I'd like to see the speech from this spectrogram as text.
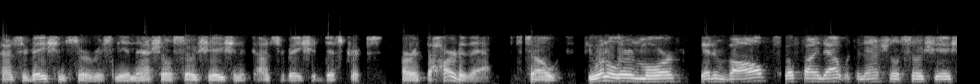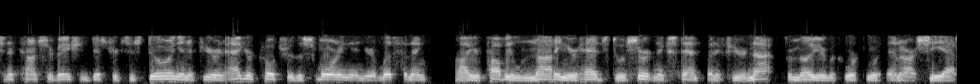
Conservation Service and the National Association of Conservation Districts are at the heart of that. So if you want to learn more, get involved. Go find out what the National Association of Conservation Districts is doing. And if you're in agriculture this morning and you're listening, uh, you're probably nodding your heads to a certain extent, but if you're not familiar with working with NRCS,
